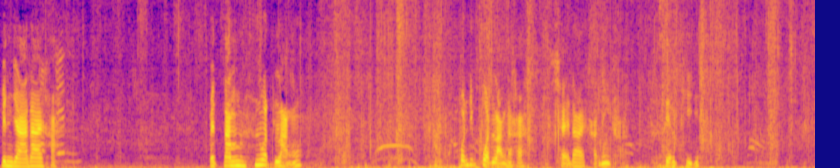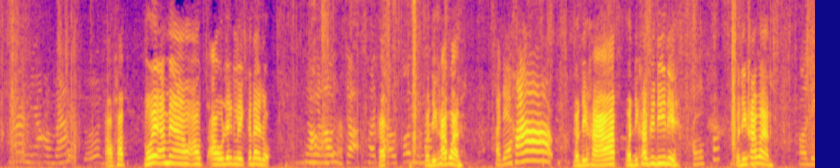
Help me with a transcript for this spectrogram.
เป็นยาได้ค่ะเล่นไปตำนวดหลังคนที่ปวดหลังนะคะ ช้ได้ค่ะนี่ค่ะ เสียนผีหน้านี้เอาไหมเอาครับโอ้ยเอาไม่เอาเอาเอาเล็กๆก็ได้หรอกเราเอาจะถ้าครัจะบเอาต้นสวัสดีครับก่อนสวัสดีครับสวัสดีครับสวัสดีครับดีๆดิสวัสดีครับสวัสดีครับก่อนสวัสดี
